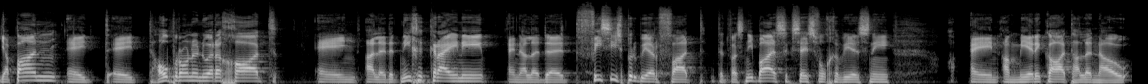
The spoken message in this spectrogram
Japan het het hulpbronne nodig gehad en hulle het dit nie gekry nie en hulle het dit fisies probeer vat. Dit was nie baie suksesvol gewees nie en Amerika het hulle nou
